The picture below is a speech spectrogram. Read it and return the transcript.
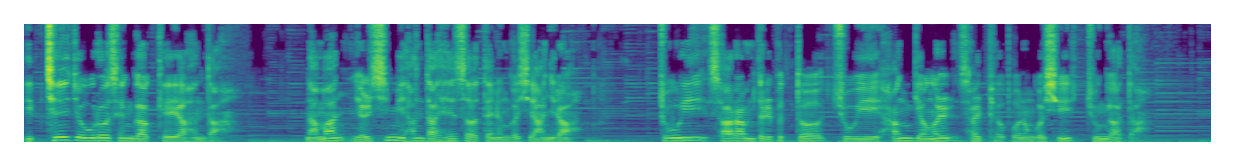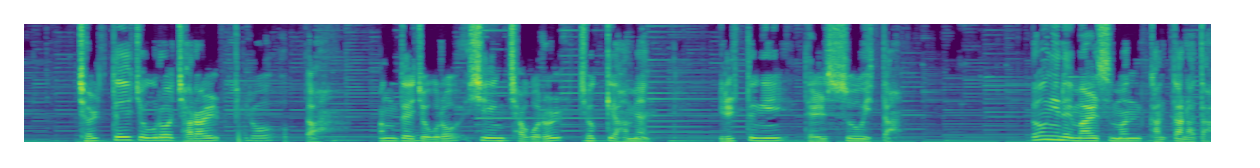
입체적으로 생각해야 한다. 나만 열심히 한다 해서 되는 것이 아니라 주위 사람들부터 주위 환경을 살펴보는 것이 중요하다. 절대적으로 잘할 필요 없다. 상대적으로 시행착오를 적게 하면 1등이 될 수 있다. 성인의 말씀은 간단하다.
